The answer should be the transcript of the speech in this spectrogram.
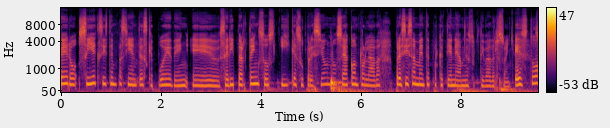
pero sí existen pacientes que pueden eh, ser hipertensos y que su presión no sea controlada precisamente porque tiene apnea obstructiva del sueño. Esto,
